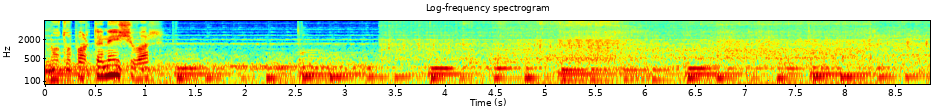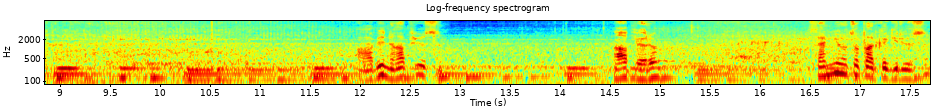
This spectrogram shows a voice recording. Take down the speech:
Bunun otoparkta ne işi var? Abi ne yapıyorsun? Ne yapıyorum? Sen niye otoparka giriyorsun?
